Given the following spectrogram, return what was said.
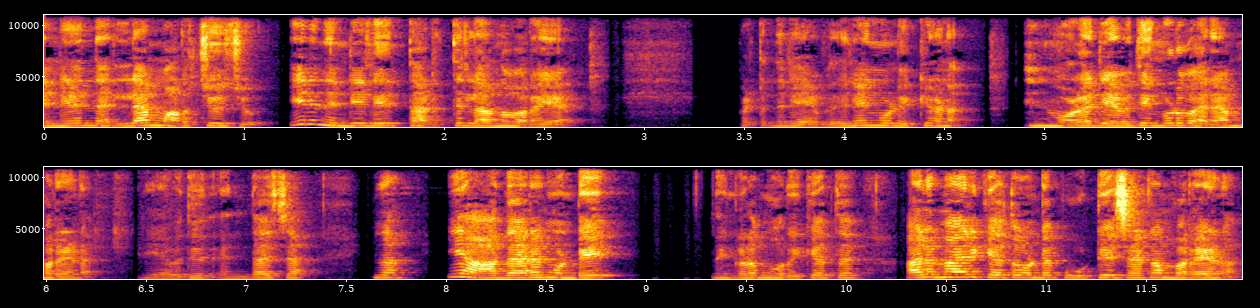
എന്നിൽ നിന്നെല്ലാം മറച്ചു വെച്ചു. ഇനി നിന്റെ ഇത് തരത്തില്ല എന്ന് പറയാ. പെട്ടെന്ന് രേവതിനെയും വിളിക്കുകയാണ്. മോളെ രേവതിയും കൂടെ വരാൻ പറയണം. രേവതി എന്താച്ചാ? എന്നാ ഈ ആധാരം കൊണ്ടേ നിങ്ങളുടെ മുറിക്കകത്ത് അലമാരിക്കകത്ത് കൊണ്ടേ പൂട്ടി വെച്ചേക്കാൻ പറയണം.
